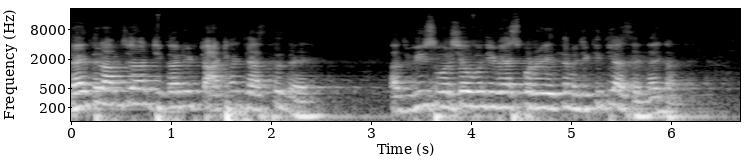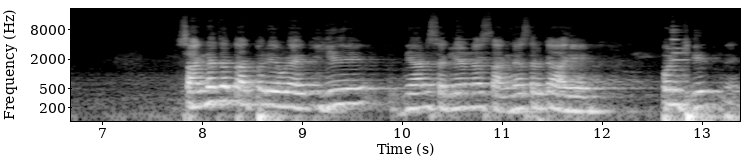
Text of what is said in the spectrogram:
नाहीतर आमच्या ठिकाणी टाटा जास्तच आहे. आज वीस वर्षामध्ये व्यासपीठावर येत म्हणजे किती असेल नाही का? सांगण्याचं तात्पर्य एवढं आहे की हे ज्ञान सगळ्यांना सांगण्यासारखं आहे पण घेत नाही.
